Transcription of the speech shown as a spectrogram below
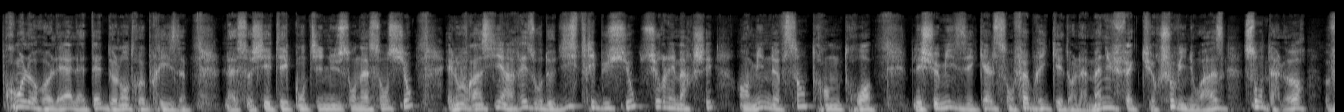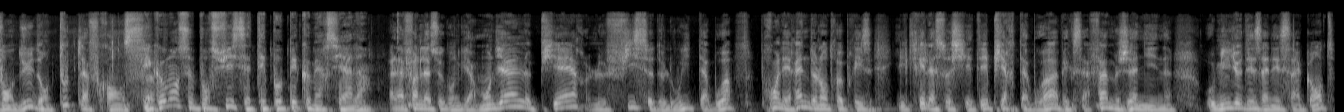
prend le relais à la tête de l'entreprise. La société continue son ascension. Elle ouvre ainsi un réseau de distribution sur les marchés en 1933. Les chemises et caleçons fabriquées dans la manufacture chauvinoise sont alors vendues dans toute la France. Et comment se poursuit cette épopée commerciale? À la fin de la Seconde Guerre mondiale, Pierre, le fils de Louis Tabois, prend les rênes de l'entreprise. Il crée la société Pierre Tabois avec sa femme Janine. Au milieu des années 50,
